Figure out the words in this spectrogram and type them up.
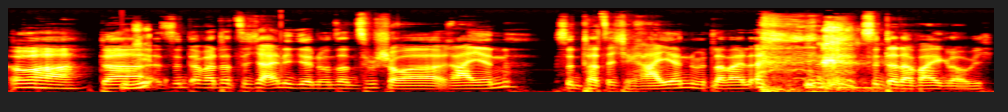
Oha, da die, sind aber tatsächlich einige in unseren Zuschauerreihen, sind tatsächlich Reihen mittlerweile, sind da dabei, glaube ich.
